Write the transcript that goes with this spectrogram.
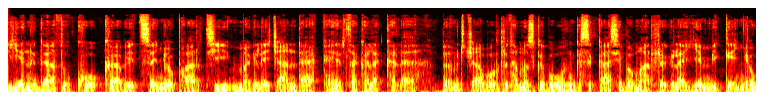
የንጋት ኮከብ የተሰኘው ፓርቲ መግለጫ እንዳያካሄድ ተከለከለ። በምርጫ ቦርድ ተመዝግቦ እንቅስቃሴ በማድረግ ላይ የሚገኘው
